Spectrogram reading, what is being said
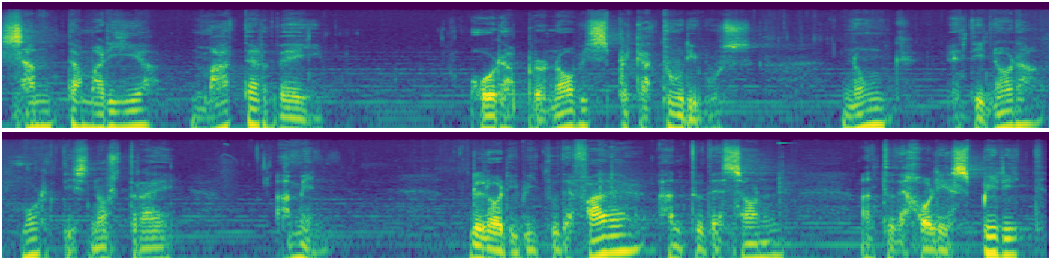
Santa Maria, Mater Dei, ora pro nobis peccaturibus, nunc et in hora mortis nostrae. Amen. Glory be to the Father, and to the Son, and to the Holy Spirit,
